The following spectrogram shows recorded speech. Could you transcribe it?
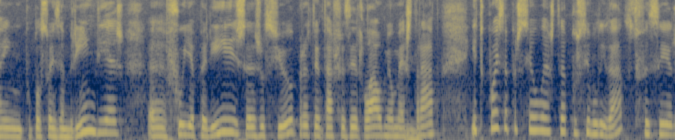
em populações ameríndias, fui a Paris, a Jussieu, para tentar fazer lá o meu mestrado hum. e depois apareceu esta possibilidade de fazer,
